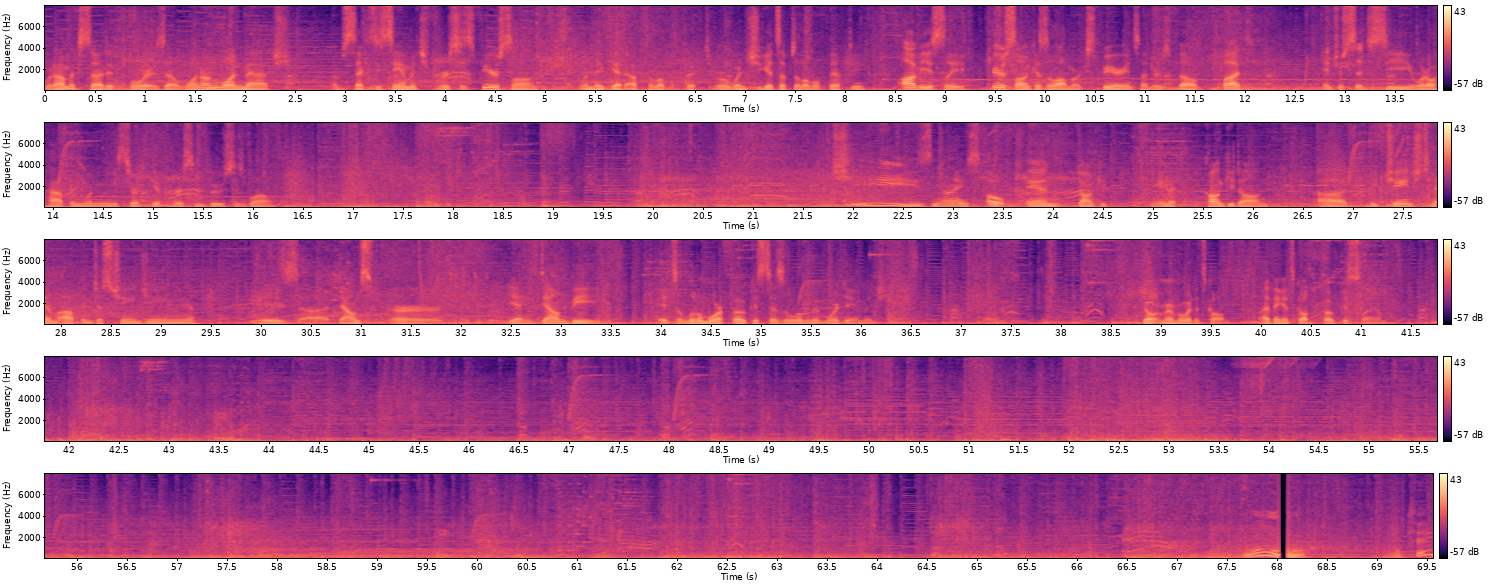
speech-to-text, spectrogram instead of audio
What I'm excited for is that one-on-one match of Sexy Sandwich versus Fierce Lonk when they get up to level 50, or when she gets up to level 50. Obviously, Fierce Lonk has a lot more experience under his belt, but interested to see what'll happen when we start to give her some boosts as well. Jeez, nice. Oh, and Donkey, damn it, Kongky Dong. Uh, we changed him up and just changing his uh, down or yeah his down B, it's a little more focused, does a little bit more damage. Don't remember what it's called. I think it's called Focus Slam.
